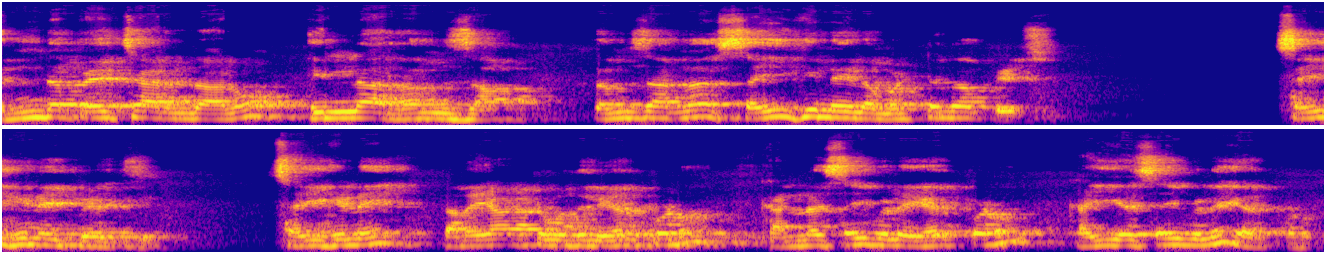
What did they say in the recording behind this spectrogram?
எந்த பேச்சா இருந்தாலும் இல்லா ரம்சா. ரம்சான்னா சைகிணையில மட்டும்தான் பேச்சு. சைகிணை பேச்சு. சைகிணை தலையாட்டுவதில் ஏற்படும் கண்ணசைவில் ஏற்படும் கையசைவில் ஏற்படும்.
